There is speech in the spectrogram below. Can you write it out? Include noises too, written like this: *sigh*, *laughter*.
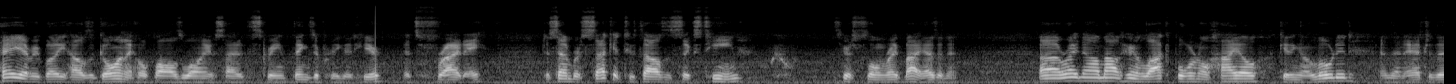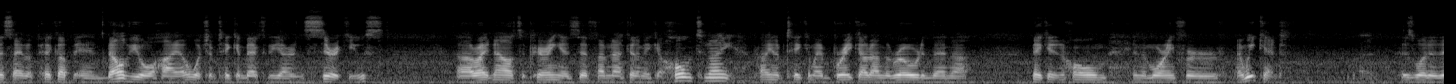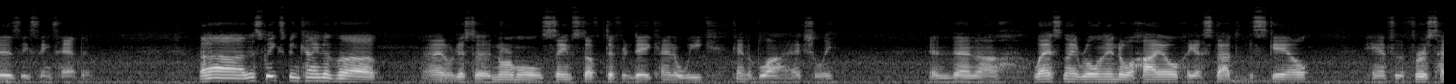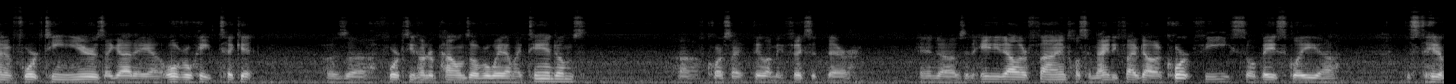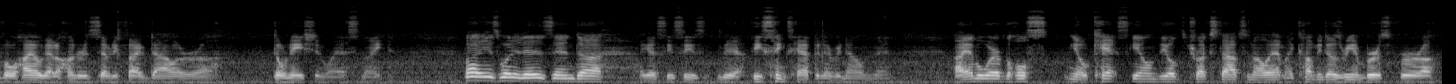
Hey everybody, how's it going? I hope all is well on your side of the screen. Things are pretty good here. It's Friday, December 2nd, 2016. Whew, this year's flown right by, hasn't it? Uh, right now I'm out here in Lockbourne, Ohio, getting unloaded, and then after this I have a pickup in Bellevue, Ohio, which I'm taking back to the yard in Syracuse. Uh, right now it's appearing as if I'm not going to make it home tonight. Probably end up taking my break out on the road and then uh, making it home in the morning for my weekend. Uh, is what it is, these things happen. Uh, this week's been kind of a, I don't know, just a normal, same stuff, different day kind of week. Kind of blah, actually. And then uh, last night rolling into Ohio, I got stopped at the scale. And for the first time in 14 years, I got a uh, overweight ticket. I was uh, 1,400 pounds overweight on my tandems. Uh, of course, I, they let me fix it there. And uh, it was an $80 fine plus a $95 court fee. So basically, uh, the state of Ohio got a $175 donation last night. But it is what it is, and uh, I guess these, these, yeah, these *laughs* things happen every now and then. I am aware of the whole, you know, CAT scale and deal with the truck stops and all that. My company does reimburse for uh,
